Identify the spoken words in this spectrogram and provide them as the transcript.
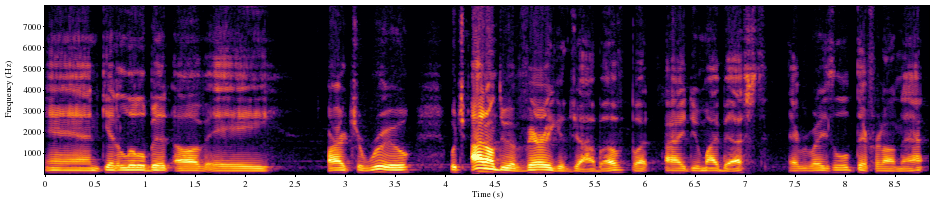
and get a little bit of a archeroo, which I don't do a very good job of, but I do my best. Everybody's a little different on that.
